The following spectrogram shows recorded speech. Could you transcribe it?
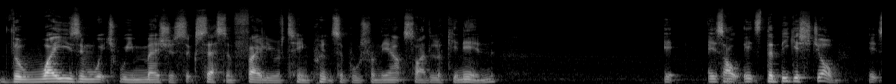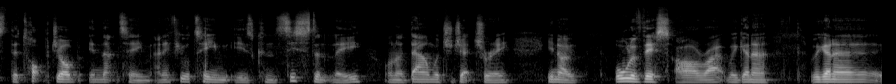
the ways in which we measure success and failure of team principles from the outside looking in, it, it's it's the biggest job. It's the top job in that team. And if your team is consistently on a downward trajectory, you know, all of this, all right, we're gonna we're gonna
